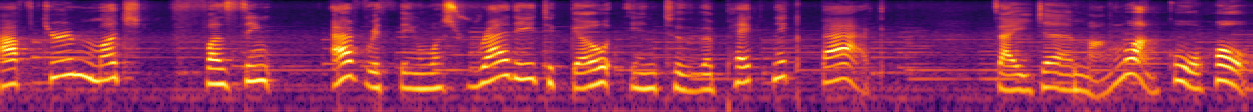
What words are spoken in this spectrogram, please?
After much fussing, everything was ready to go into the picnic bag. 在一阵忙乱过后，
